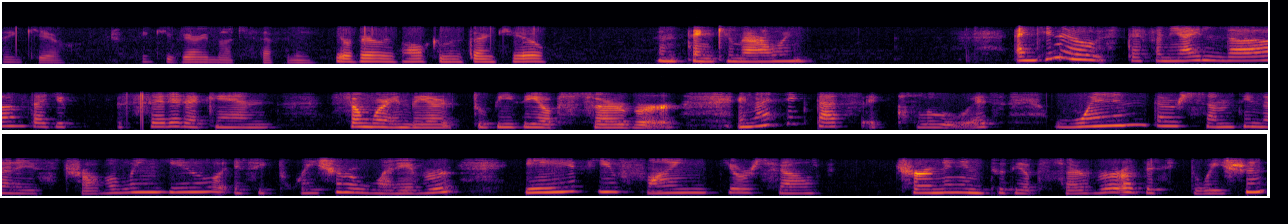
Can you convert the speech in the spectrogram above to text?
Thank you. Thank you very much, Stefanie. You're very welcome, and thank you. And thank you, Marilyn. And you know, Stefanie, I love that you said it again somewhere in there to be the observer. And I think that's a clue. It's when there's something that is troubling you, a situation or whatever, if you find yourself turning into the observer of the situation,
